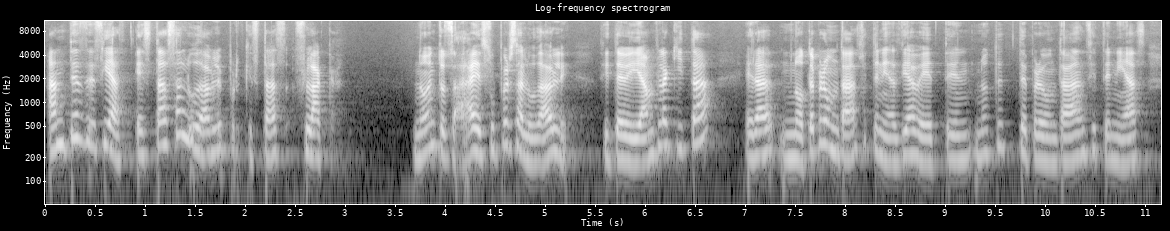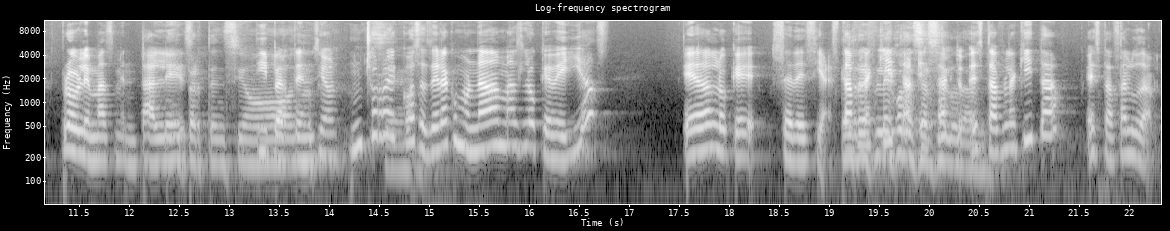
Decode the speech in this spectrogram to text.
antes decías, estás saludable porque estás flaca, ¿no? Entonces, ah, es súper saludable. Si te veían flaquita, era, no te preguntaban si tenías diabetes, no te, te preguntaban si tenías problemas mentales. Hipertensión. Hipertensión. Un chorro de cosas. Era como nada más lo que veías, era lo que se decía. Está flaquita. exacto. Está flaquita, está saludable.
